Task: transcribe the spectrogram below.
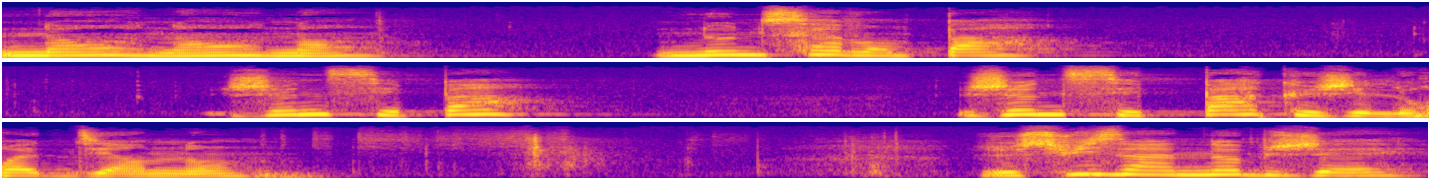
Non, non, non. Nous ne savons pas. Je ne sais pas. Je ne sais pas que j'ai le droit de dire non. Je suis un objet,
